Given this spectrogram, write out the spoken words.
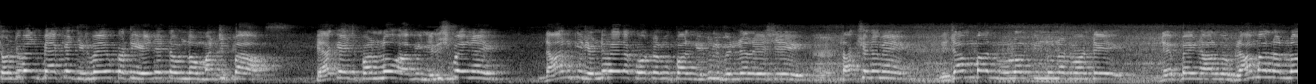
ట్వంటీ వన్ ప్యాకేజ్ ఇరవై ఒకటి ఏదైతే ఉందో మంచి ప్యాకేజ్ పనులు అవి నిలిచిపోయినాయి. దానికి రెండు వేల కోట్ల రూపాయల నిధులు విడుదల చేసి తక్షణమే నిజామాబాద్ రూరల్ కింద ఉన్నటువంటి డెబ్బై నాలుగు గ్రామాలలో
